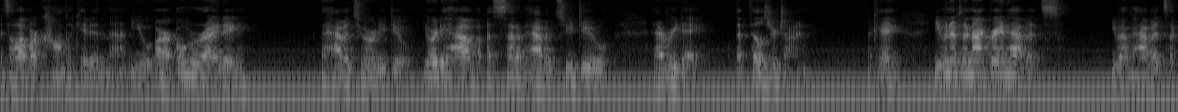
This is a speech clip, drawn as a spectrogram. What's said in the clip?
It's a lot more complicated than that. You are overriding the habits you already do. You already have a set of habits you do every day that fills your time. Okay? Even if they're not great habits, you have habits like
